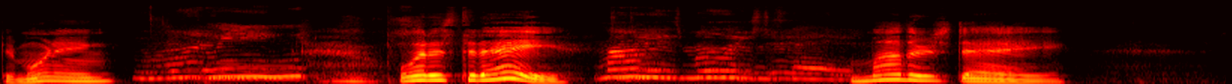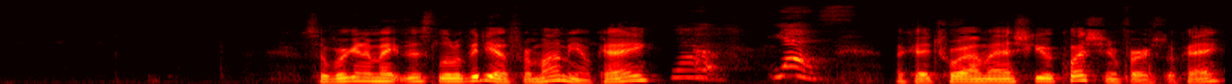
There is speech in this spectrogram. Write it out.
Good morning. Morning. What is today? Today's Mother's Day. Mother's Day. So we're going to make this little video for mommy, okay? Yeah. Yes. Okay, Troy, I'm going to ask you a question first, okay?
